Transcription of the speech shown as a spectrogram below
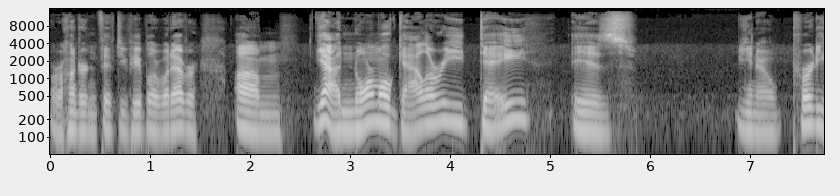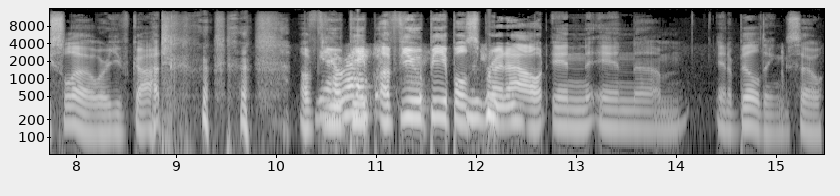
or 150 people or whatever um, yeah, a normal gallery day is you know pretty slow where you've got a few yeah, right. a few people spread mm-hmm. out in in um, in a building so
